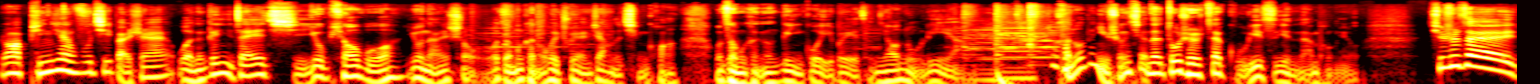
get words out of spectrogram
是吧？贫贱夫妻百事哀，我能跟你在一起又漂泊又难受，我怎么可能会出现这样的情况？我怎么可能跟你过一辈子？你要努力呀！就很多的女生现在都是在鼓励自己的男朋友。其实，在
